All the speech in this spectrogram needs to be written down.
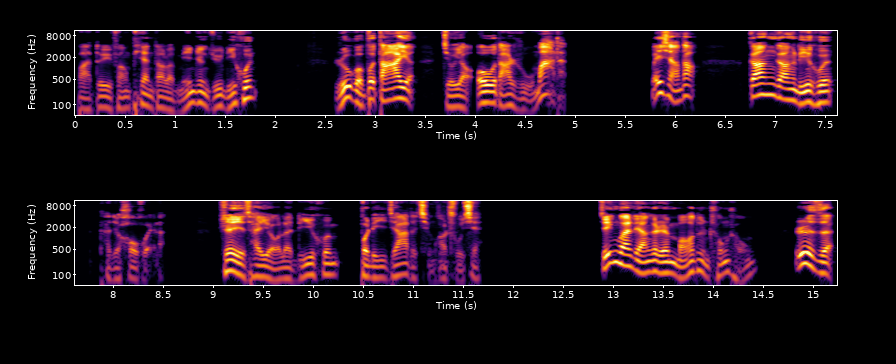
把对方骗到了民政局离婚。如果不答应，就要殴打、辱骂他。没想到刚刚离婚，他就后悔了，这才有了离婚不离家的情况出现。尽管两个人矛盾重重，日子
